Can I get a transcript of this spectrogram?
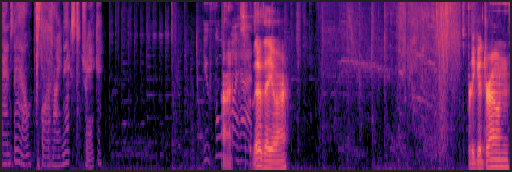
And now for my next trick. Alright, so there they are. It's a pretty good drone.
